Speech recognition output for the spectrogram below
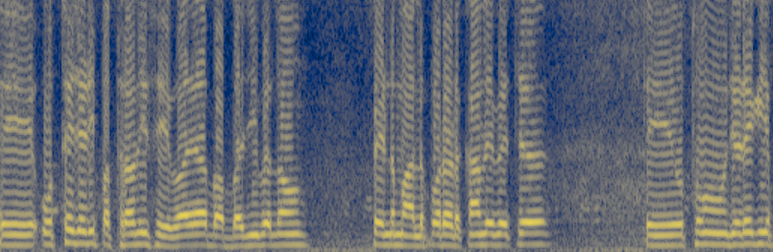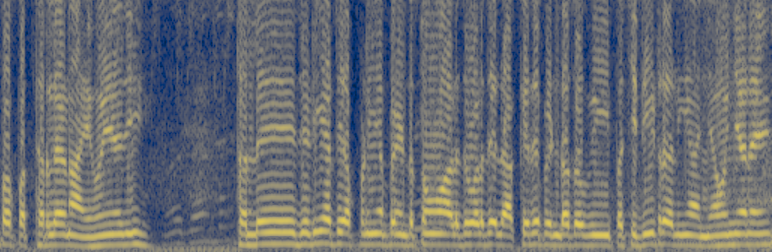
ਤੇ ਉੱਥੇ ਜਿਹੜੀ ਪੱਥਰਾਂ ਦੀ ਸੇਵਾ ਆ ਬਾਬਾ ਜੀ ਵੱਲੋਂ, ਪਿੰਡ ਮੱਲਪੁਰ ਅੜਕਾਂ ਦੇ ਵਿੱਚ। ਤੇ ਉੱਥੋਂ ਜਿਹੜੇ ਕਿ ਆਪਾਂ ਪੱਥਰ ਲੈਣ ਆਏ ਹੋਏ ਆ ਜੀ। ਥੱਲੇ ਜਿਹੜੀਆਂ ਤੇ ਆਪਣੀਆਂ ਪਿੰਡ ਤੋਂ ਆਲੇ ਦੁਆਲੇ ਦੇ ਇਲਾਕੇ ਦੇ ਪਿੰਡਾਂ ਤੋਂ ਵੀ 25 30 ਟਰਾਲੀਆਂ ਆਈਆਂ ਹੋਈਆਂ ਨੇ।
